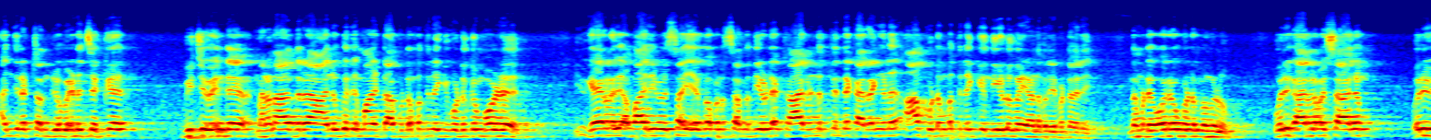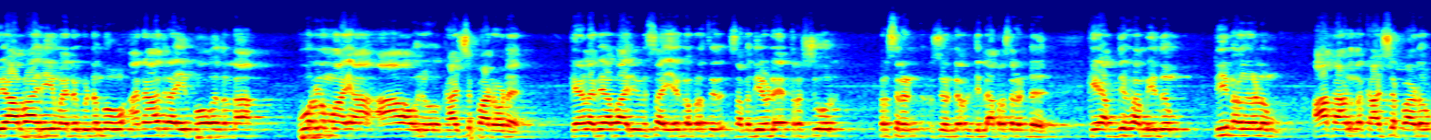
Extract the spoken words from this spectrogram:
അഞ്ച് ലക്ഷം രൂപയുടെ ചെക്ക് ബിജുവിന്റെ മരണാനന്തര ആനുകൂല്യമായിട്ട് ആ കുടുംബത്തിലേക്ക് കൊടുക്കുമ്പോൾ കേരള വ്യാപാരി വ്യവസായ ഏകോപന സമിതിയുടെ കാരുണ്യത്തിന്റെ കരങ്ങൾ ആ കുടുംബത്തിലേക്ക് നീളുകയാണ് പ്രിയപ്പെട്ടവർ നമ്മുടെ ഓരോ കുടുംബങ്ങളും. ഒരു കാരണവശാലും ഒരു വ്യാപാരിയും അതിന്റെ കുടുംബവും അനാഥരായി പോകുന്നുള്ള പൂർണമായ ആ ഒരു കാഴ്ചപ്പാടോടെ കേരള വ്യാപാരി വ്യവസായ ഏകോപന സമിതിയുടെ തൃശ്ശൂർ പ്രസിഡന്റ് ജില്ലാ പ്രസിഡന്റ് കെ അബ്ദുൽ ഹമീദും ടീം അംഗങ്ങളും ആ കാണുന്ന കാഴ്ചപ്പാടും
